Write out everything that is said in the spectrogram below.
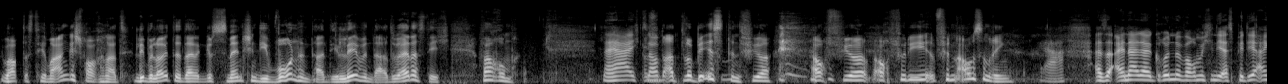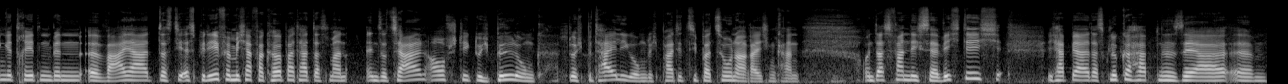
überhaupt das Thema angesprochen hat. Liebe Leute, da gibt es Menschen, die wohnen da, die leben da, du erinnerst dich. Warum? Naja, ich glaube. Also eine Art Lobbyisten für, auch, für, auch für, die, für den Außenring. Ja, also einer der Gründe, warum ich in die SPD eingetreten bin, äh, war ja, dass die SPD für mich ja verkörpert hat, dass man einen sozialen Aufstieg durch Bildung, durch Beteiligung, durch Partizipation erreichen kann. Und das fand ich sehr wichtig. Ich habe ja das Glück gehabt, eine sehr, ähm,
